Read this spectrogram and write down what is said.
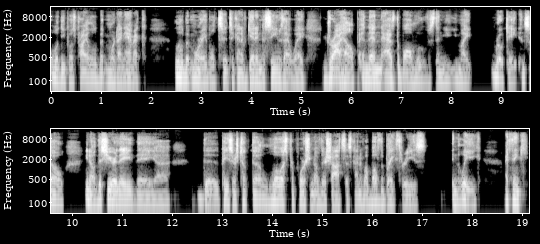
Oladipo is probably a little bit more dynamic, a little bit more able to to kind of get into seams that way, draw help, and then as the ball moves, then you you might rotate. And so you know, this year they they uh, the Pacers took the lowest proportion of their shots as kind of above the break threes in the league. I think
